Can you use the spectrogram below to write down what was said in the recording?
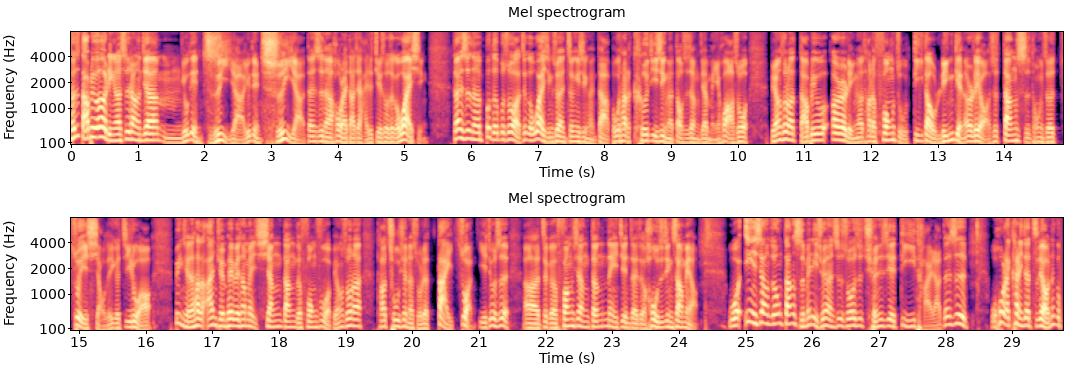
可是 W 二零呢是让人家嗯有点质疑啊，有点迟疑啊。但是呢，后来大家还是接受这个外形。但是呢，不得不说啊，这个外形虽然争议性很大，不过它的科技性呢倒是让人家没话说。比方说呢，W 二二零呢，它的风阻低到零点二六啊，是当时同型车最小的一个记录啊，并且呢，它的安全配备上面相当的丰富啊。比方说呢，它出现了所谓的带钻，也就是呃这个方向灯内建在这个后视镜上面啊。我印象中当时媒体渲染是说是全世界第一台啦，但是我后来看了一下资料，那个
